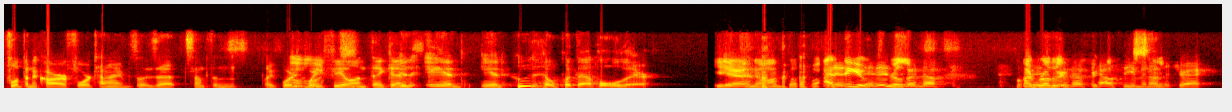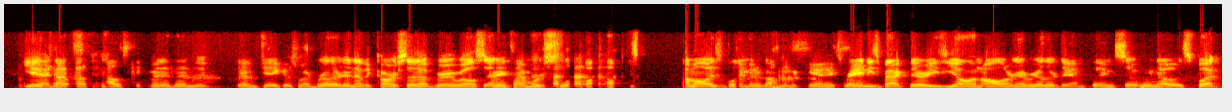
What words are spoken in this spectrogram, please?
flipping a car four times is that something like what, what are you feeling, thinking? and and and who the hell put that hole there? Yeah, I know. I'm talking about, I think didn't- it was really enough. my they didn't brother. put enough calcium on the track. Yeah, not enough came in, and then the, Jim Jacobs, my brother, didn't have the car set up very well. So anytime we're slow, I'm always, I'm always blaming it on the mechanics. Randy's back there; he's yelling, hollering, every other damn thing. So who knows? But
